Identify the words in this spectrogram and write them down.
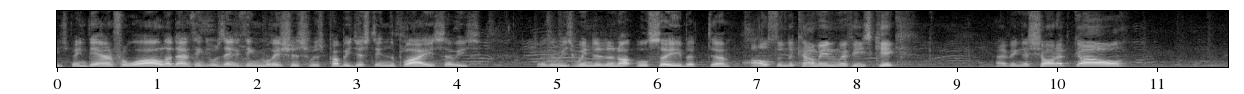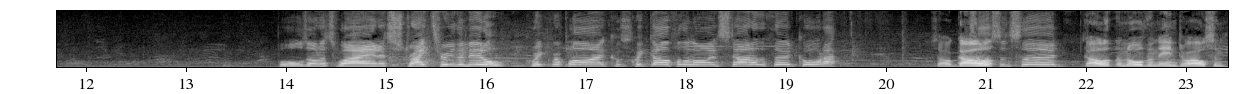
He's been down for a while. I don't think it was anything malicious. It was probably just in the play. So he's whether he's winded or not, we'll see. But um, Olsen to come in with his kick, having a shot at goal. Ball's on its way and it's straight through the middle. Quick reply, quick goal for the Lions. Start of the third quarter. So a goal. Olsen's third. Goal at the northern end to Olsen.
